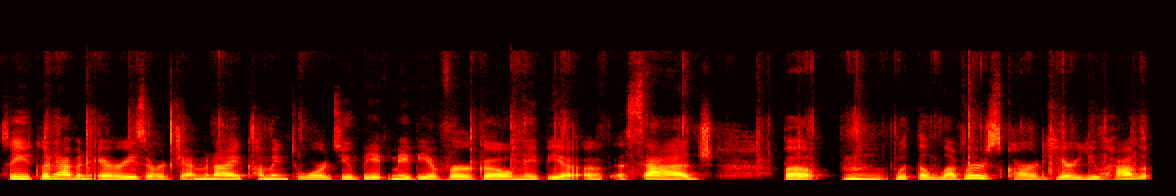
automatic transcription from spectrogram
So you could have an aries or a gemini coming towards you maybe a virgo maybe a, a, a sag but mm, with the lovers card here you have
